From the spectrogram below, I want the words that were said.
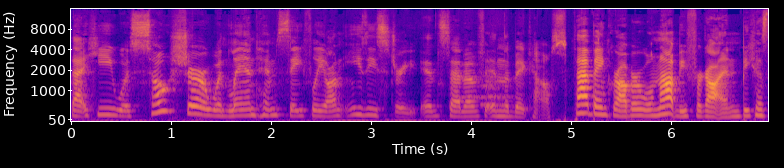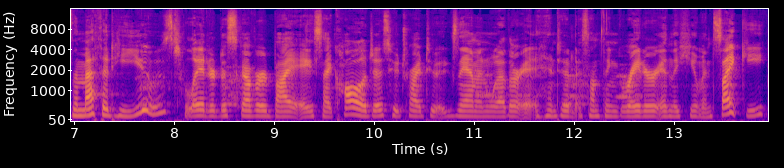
that he was so sure would land him safely on Easy Street instead of in the big house. That bank robber will not be forgotten because the method he used, later discovered by a psychologist who tried to examine whether it hinted at something greater in the human psyche,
